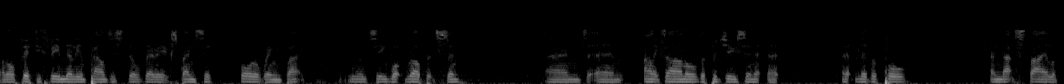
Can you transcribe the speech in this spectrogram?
Although 53 million pounds is still very expensive for a wing back, you would see what Robertson and um, Alex Arnold are producing at, at, at Liverpool, and that style of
